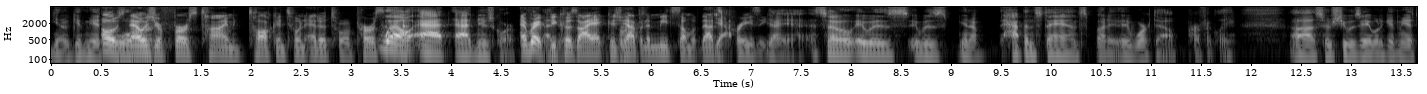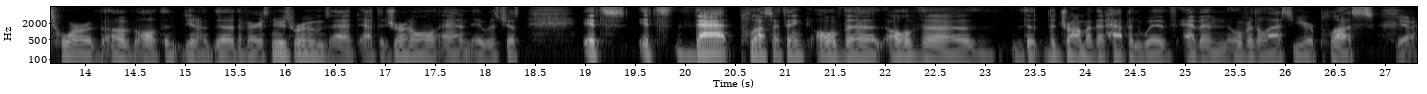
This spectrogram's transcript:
you know give me a Oh, so that was your first time talking to an editorial person. well at at News Corp. and right News because I because you happen to meet someone. That's Yeah, crazy. Yeah, yeah. So it was it was you know happenstance, but it, it worked out perfectly. Uh, so she was able to give me a tour of, of all the you know the the various newsrooms at at the journal, and it was just it's it's that plus I think all of the all of the the the drama that happened with Evan over the last year plus yeah.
